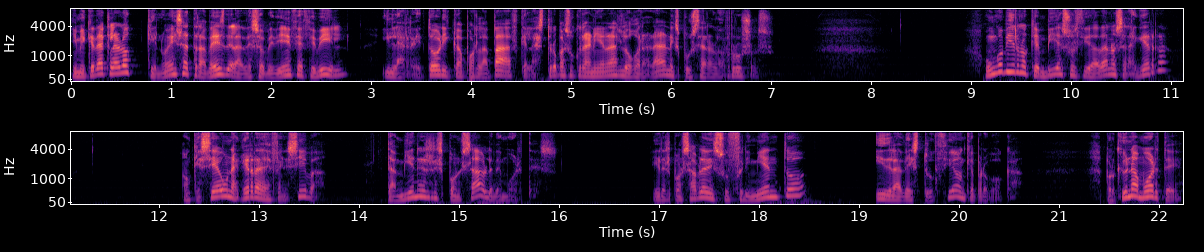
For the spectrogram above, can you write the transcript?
Y me queda claro que no es a través de la desobediencia civil y la retórica por la paz que las tropas ucranianas lograrán expulsar a los rusos. Un gobierno que envía a sus ciudadanos a la guerra, aunque sea una guerra defensiva, también es responsable de muertes y responsable de sufrimiento y de la destrucción que provoca. Porque una muerte,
